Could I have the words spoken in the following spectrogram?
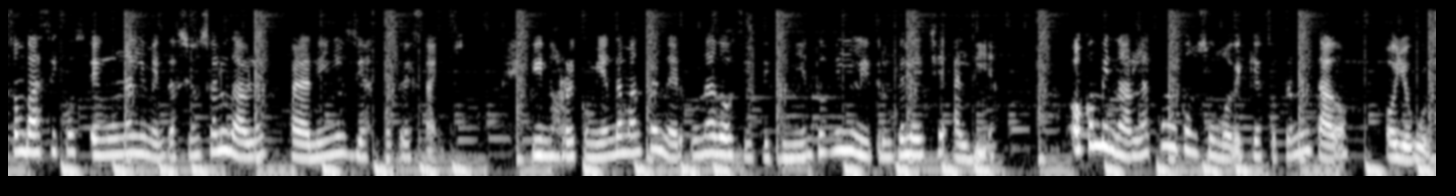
son básicos en una alimentación saludable para niños de hasta 3 años y nos recomienda mantener una dosis de 500 ml de leche al día o combinarla con el consumo de queso fermentado o yogures.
